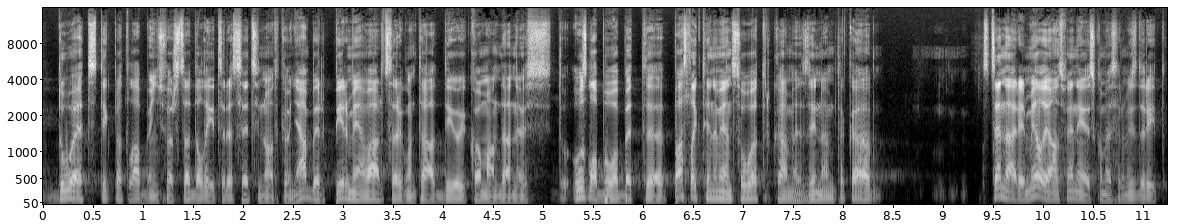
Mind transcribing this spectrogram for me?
duets, tikpat labi viņus var sadalīt, arī secinot, ka viņi abi ir pirmie vārdsargi un tādi divi komandā nevis uzlabo, bet eh, pasliktina viens otru, kā mēs zinām. Tā kā scenārija ir miljons, vienīgais, ko mēs varam izdarīt.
